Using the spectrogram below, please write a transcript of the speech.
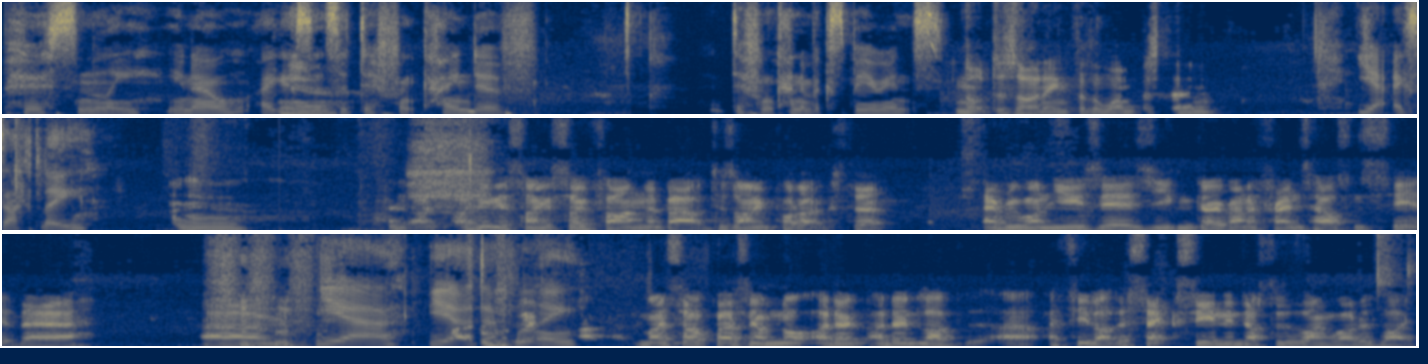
personally. You know, I guess yeah. it's a different kind of different kind of experience. Not designing for the one percent. Yeah, exactly. Yeah. I, think there's something so fun about designing products that everyone uses. You can go around a friend's house and see it there. Um, yeah, yeah, definitely. Myself personally, I'm not. I don't. I don't love. Uh, I see like the sexy in industrial design world is like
